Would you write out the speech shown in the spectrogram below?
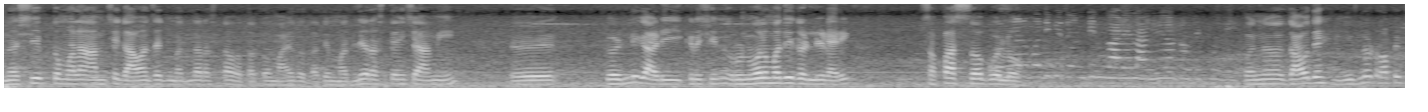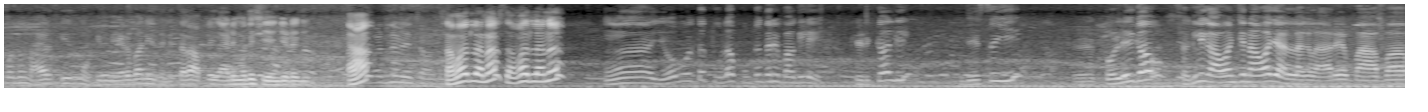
नशीब तो मला आमच्या गावाचा एक मधला रस्ता होता तो माहीत होता. ते मधले रस्त्यांशी आम्ही कडली गाडी इकडे शिन रुनवलमध्ये कडली डायरेक्ट सपास स बोललो पण जाऊ दे निघलो ट्रॉफिक मधून बाहेर. तीच मोठी मेहरबानी झाली. चला आपली गाडीमध्ये सीएनजी टाकली हा? समजलं ना? समजलं ना? यो बोलतो तुला कुठं तरी बघले. खिडकाली देसई कोळेगाव सगळी गावांची नावं घ्यायला लागला. अरे बाबा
